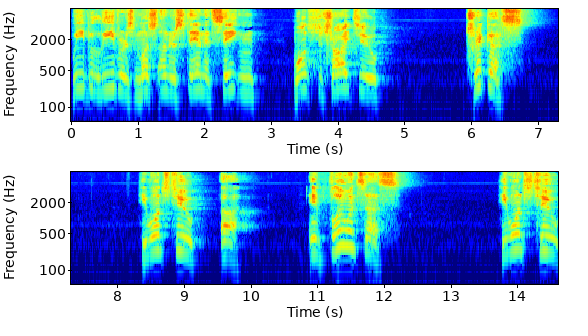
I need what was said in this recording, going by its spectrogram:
we believers must understand that Satan wants to try to trick us. He wants to uh, influence us. He wants to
